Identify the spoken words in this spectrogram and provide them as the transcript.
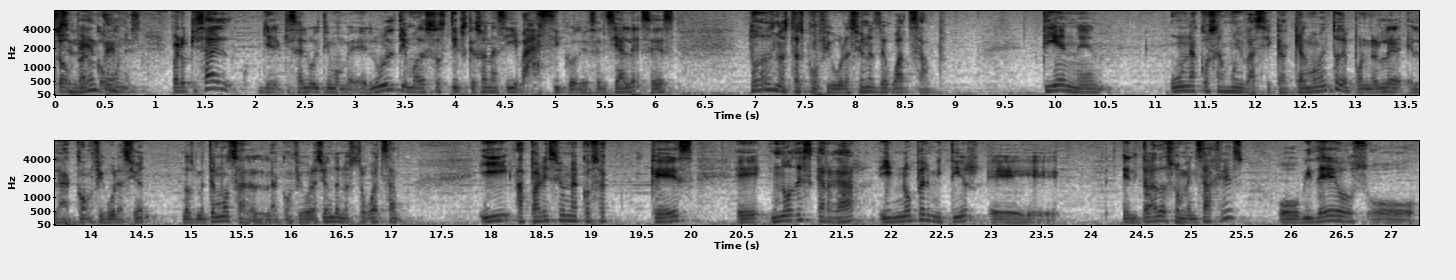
súper comunes. Pero quizá el, quizá el último, el último de esos tips que son así básicos y esenciales es todas nuestras configuraciones de WhatsApp tienen una cosa muy básica, que al momento de ponerle la configuración, nos metemos a la configuración de nuestro WhatsApp y aparece una cosa que es eh, no descargar y no permitir eh, entradas o mensajes o videos o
